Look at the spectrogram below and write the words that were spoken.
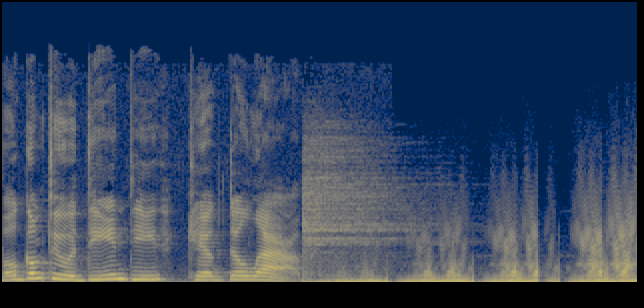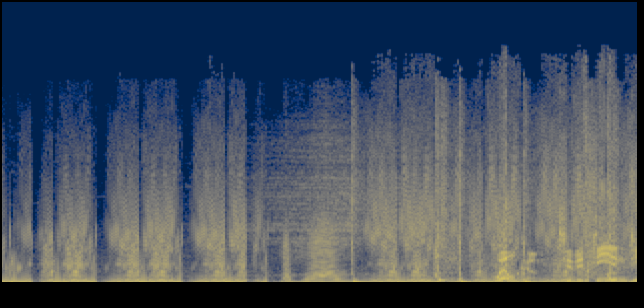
Welcome to a D&D Character Lab. Welcome to the D&D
